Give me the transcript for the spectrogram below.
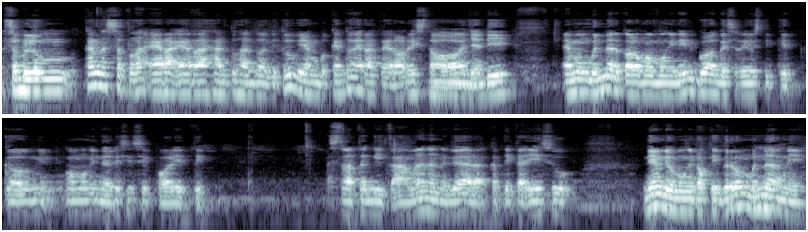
sebelum kan setelah era-era hantu-hantuan itu yang beken tuh era teroris toh. Jadi emang bener kalau ngomongin ini gue agak serius dikit. Kalau ng- ngomongin dari sisi politik. Strategi keamanan negara ketika isu ini yang diomongin Rocky Gerung bener nih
